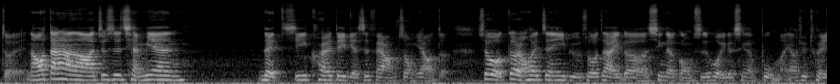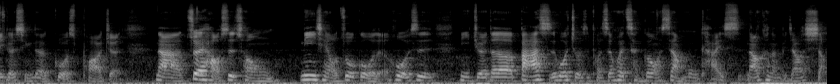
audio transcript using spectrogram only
对，然后当然了，就是前面。累积 credit 也是非常重要的，所以我个人会建议，比如说在一个新的公司或一个新的部门要去推一个新的 growth project，那最好是从你以前有做过的，或者是你觉得八十或九十 percent 会成功的项目开始，然后可能比较小，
